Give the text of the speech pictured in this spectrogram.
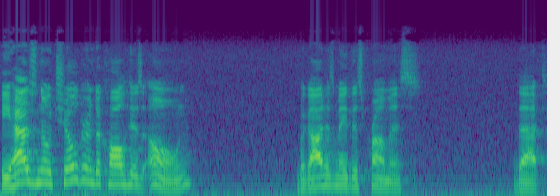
He has no children to call his own, but God has made this promise that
